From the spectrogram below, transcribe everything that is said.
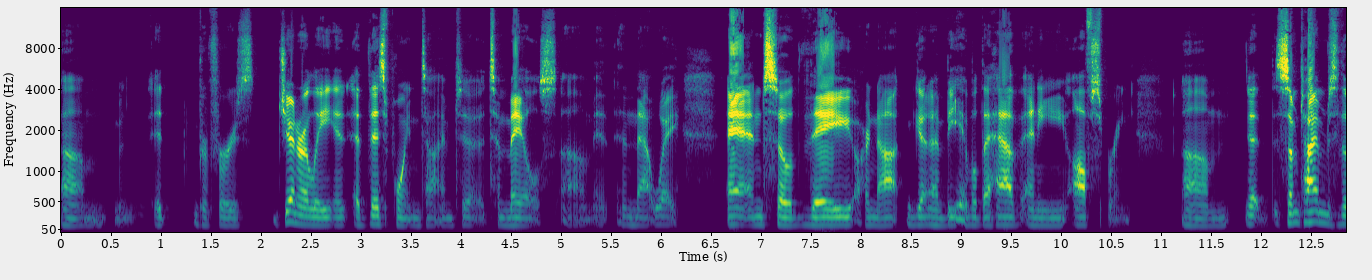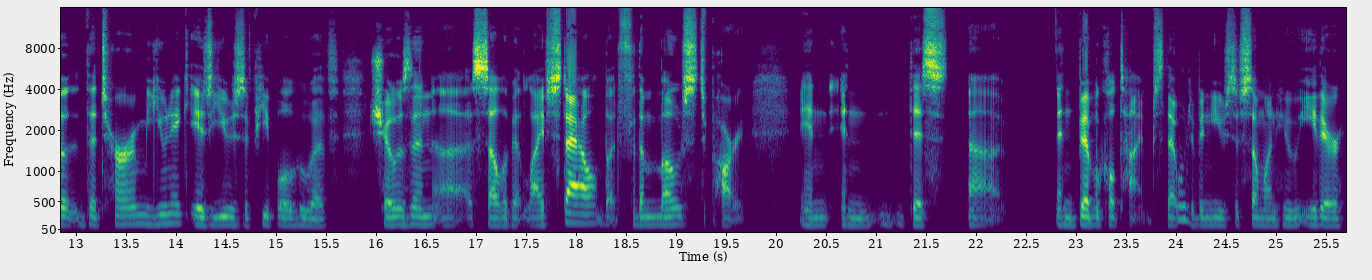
Um, it refers generally at this point in time to to males um, in, in, that way, and so they are not going to be able to have any offspring. Um, sometimes the the term eunuch is used of people who have chosen a celibate lifestyle, but for the most part, in in this uh, in biblical times, that would have been used of someone who either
